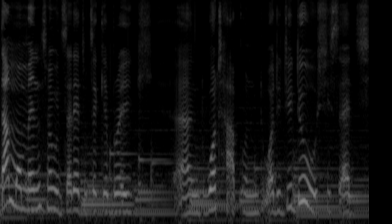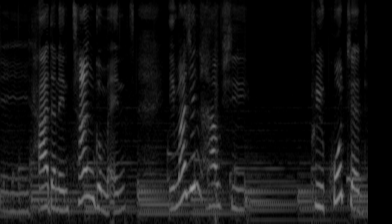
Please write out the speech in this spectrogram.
That moment when we decided to take a break and what happened what did you do? She said she had an entanglement. Imagine how she pre-quoted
